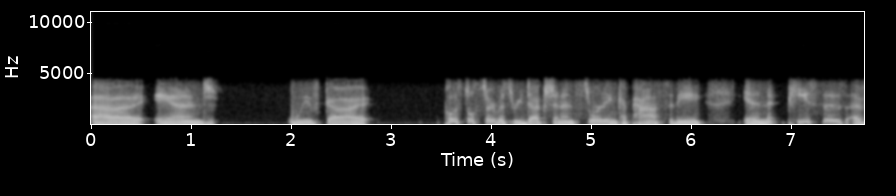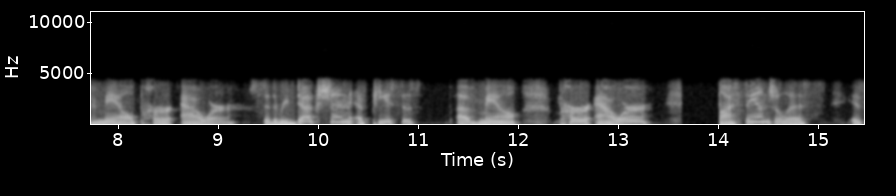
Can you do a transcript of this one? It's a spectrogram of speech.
Uh, and we've got Postal Service reduction and sorting capacity in pieces of mail per hour. So the reduction of pieces of mail per hour Los Angeles is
